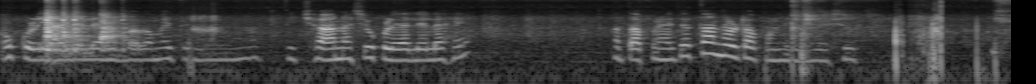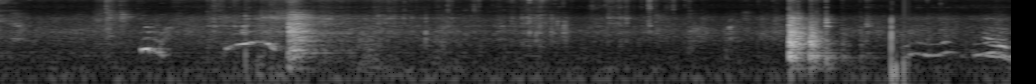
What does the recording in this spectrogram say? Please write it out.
उकळी आलेली आहे बघा मैत्रिणींना. किती छान अशी उकळी आलेली आहे. आता आपण ह्याच्यात तांदूळ टाकून घेऊया अशी आता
